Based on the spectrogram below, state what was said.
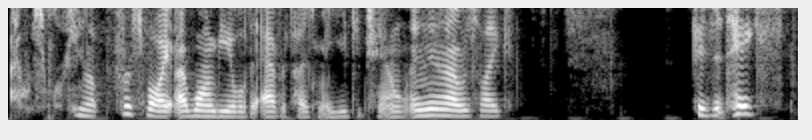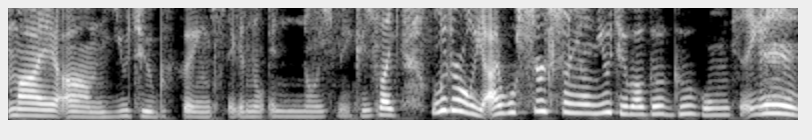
I was looking up. First of all, I, I want to be able to advertise my YouTube channel, and then I was like, because it takes my um YouTube things. It annoys me because like literally, I will search something on YouTube. I'll go Google and say, eh.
